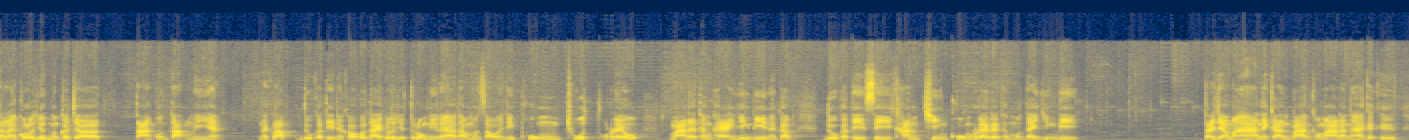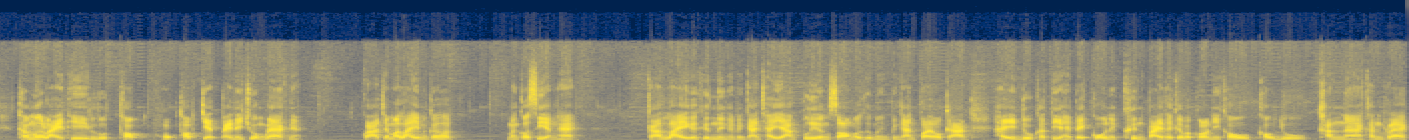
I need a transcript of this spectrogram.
ดังนั้นกลยุทธ์มันก็จะ ต่างคนต่างมีนะครับดูกติเนี่ยเขาก็ได้กลยุทธ์ตรงนี้แล้วทำวันเสาร์วันที่พุ่งชุดเร็ว มาได้ทั้งแผงยิ่งดีนะครับดูกติ 4 คันชิงโค้งแรกได้ทั้งหมดได้ยิ่งดี แต่ยามาฮ่าในการบ้านเข้ามาแล้วนะฮะก็คือ ถ้าเมื่อไหร่ที่หลุดท็อป6ท็อป7ไปในช่วงแรกเนี่ยกว่าจะมาไล่มันก็มันก็เสี่ยงฮะการไล่ก็คือหนึ่งเป็นการใช้ยางเปลืองสองก็คือมันเป็นการปล่อยโอกาส ให้ดูคติให้เปโก้เนี่ยขึ้นไป ถ้าเกิดว่ากรณีเขาเขาอยู่คันหน้าคันแรก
